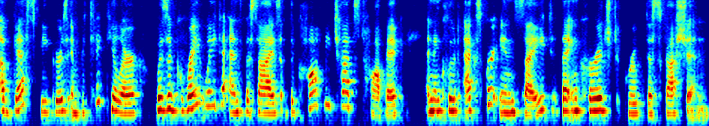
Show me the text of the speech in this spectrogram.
of guest speakers in particular was a great way to emphasize the coffee chats topic and include expert insight that encouraged group discussion.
